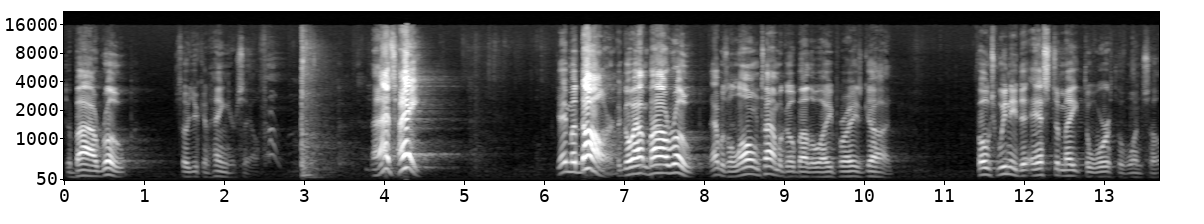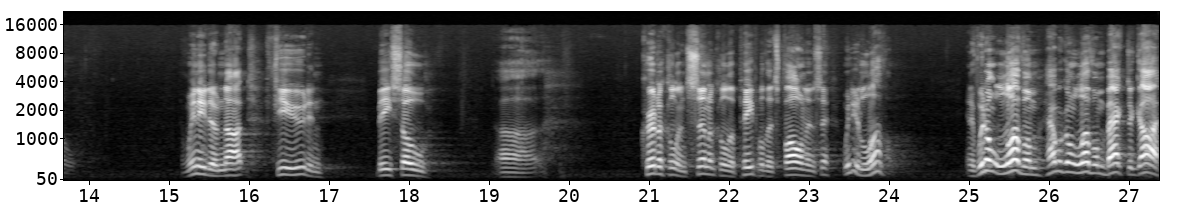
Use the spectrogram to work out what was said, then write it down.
to buy a rope so you can hang yourself. now that's hate. Gave him a dollar to go out and buy a rope. That was a long time ago, by the way, praise God. Folks, we need to estimate the worth of one soul. We need to not feud and be so uh, critical and cynical of people that's fallen in sin. We need to love them. And if we don't love them, how are we going to love them back to God?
